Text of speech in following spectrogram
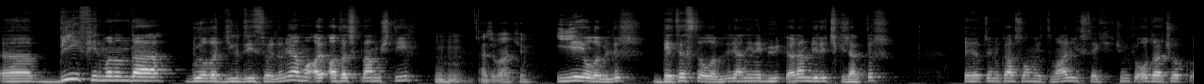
Ee, bir firmanın da bu yola girdiği söyleniyor ama adı açıklanmış değil. Hı hı. Acaba kim? EA olabilir, Bethesda olabilir. Yani yine büyüklerden biri çıkacaktır. Electronic Arts olma ihtimali yüksek. Çünkü o da çok e,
